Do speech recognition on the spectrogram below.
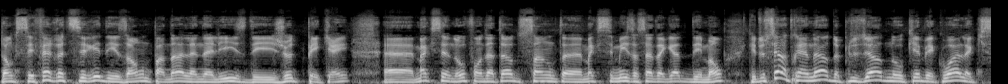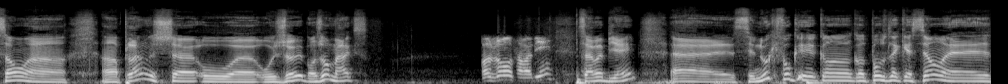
Donc, c'est fait retirer des ondes pendant l'analyse des Jeux de Pékin. Euh, Max fondateur du centre euh, Maximise de Sainte-Agathe-des-Monts, qui est aussi entraîneur de plusieurs de nos Québécois qui sont en, en planche euh, au, euh, aux Jeux. Bonjour, Max. Bonjour, ça va bien? Ça va bien. Euh, c'est nous qu'il faut que- qu'on te pose la question. Euh,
